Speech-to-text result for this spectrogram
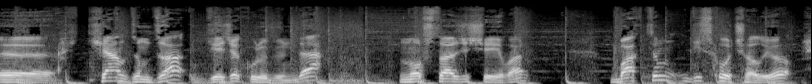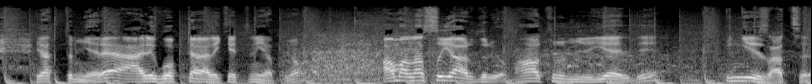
Ee, Kentım'da gece kulübünde nostalji şeyi var. Baktım disco çalıyor. Yattım yere helikopter hareketini yapıyorum. Ama nasıl yardırıyorum? Hatunun biri geldi. İngiliz atı.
